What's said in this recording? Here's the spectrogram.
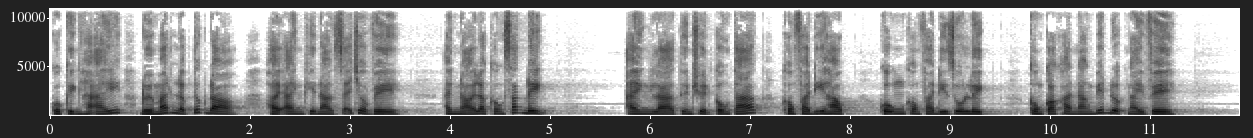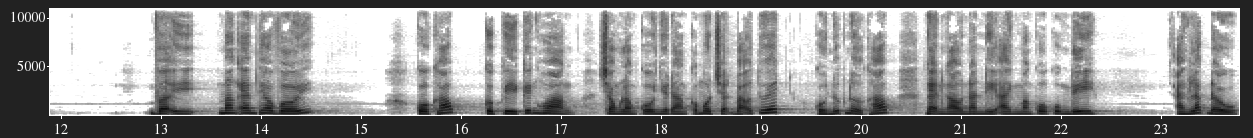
Cô kinh hãi, đôi mắt lập tức đỏ, hỏi anh khi nào sẽ trở về. Anh nói là không xác định. Anh là thuyên chuyển công tác, không phải đi học, cũng không phải đi du lịch, không có khả năng biết được ngày về. Vậy, mang em theo với. Cô khóc, cực kỳ kinh hoàng, trong lòng cô như đang có một trận bão tuyết. Cô nước nở khóc, nghẹn ngào năn nỉ anh mang cô cùng đi. Anh lắc đầu,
